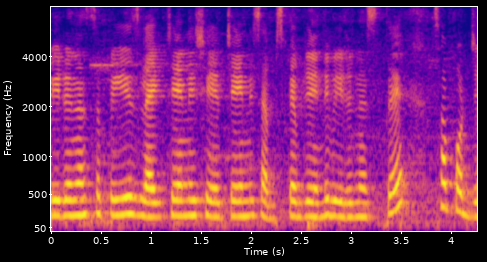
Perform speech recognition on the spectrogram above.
వీడియో నచ్చితే ప్లీజ్ లైక్ చేయండి షేర్ చేయండి సబ్స్క్రైబ్ చేయండి. వీడియో నచ్చితే సపోర్ట్ చేయండి.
